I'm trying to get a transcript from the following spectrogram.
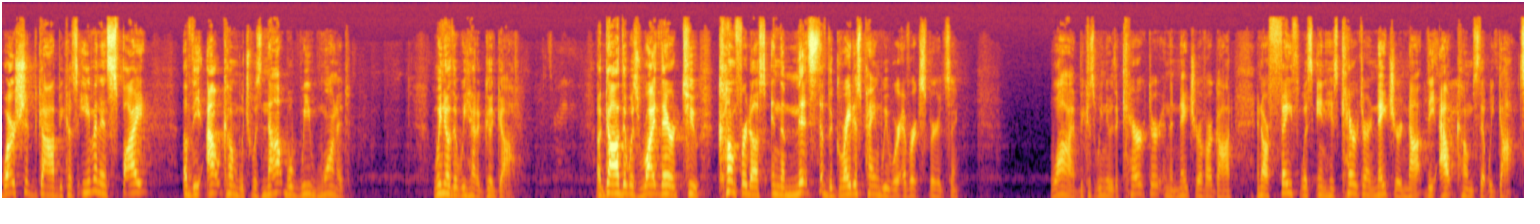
worshiped God because even in spite of the outcome, which was not what we wanted, we know that we had a good God. A God that was right there to comfort us in the midst of the greatest pain we were ever experiencing. Why? Because we knew the character and the nature of our God, and our faith was in his character and nature, not the outcomes that we got.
